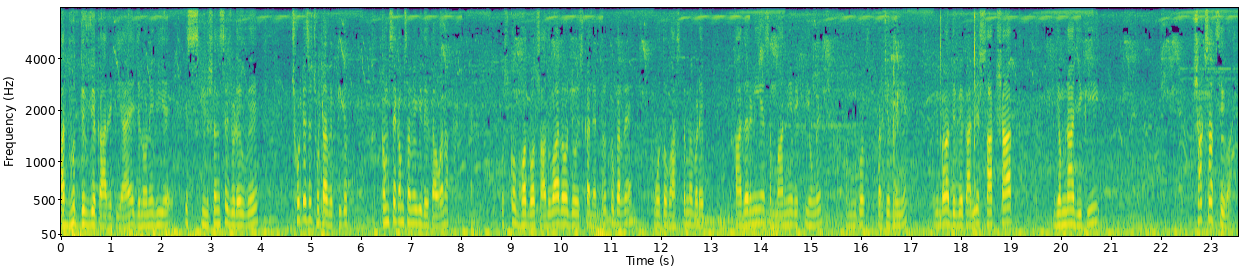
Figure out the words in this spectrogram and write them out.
अद्भुत दिव्य कार्य किया है, जिन्होंने भी ये इस मिशन से जुड़े हुए छोटे से छोटा व्यक्ति जो कम से कम समय भी देता होगा ना, उसको बहुत बहुत साधुवाद और जो इसका नेतृत्व कर रहे हैं, वो तो वास्तव में बड़े आदरणीय सम्मानीय व्यक्ति होंगे। हम उनको परिचित नहीं है, लेकिन बड़ा दिव्य कार्य साक्षात यमुना जी की साक्षात सेवा है।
